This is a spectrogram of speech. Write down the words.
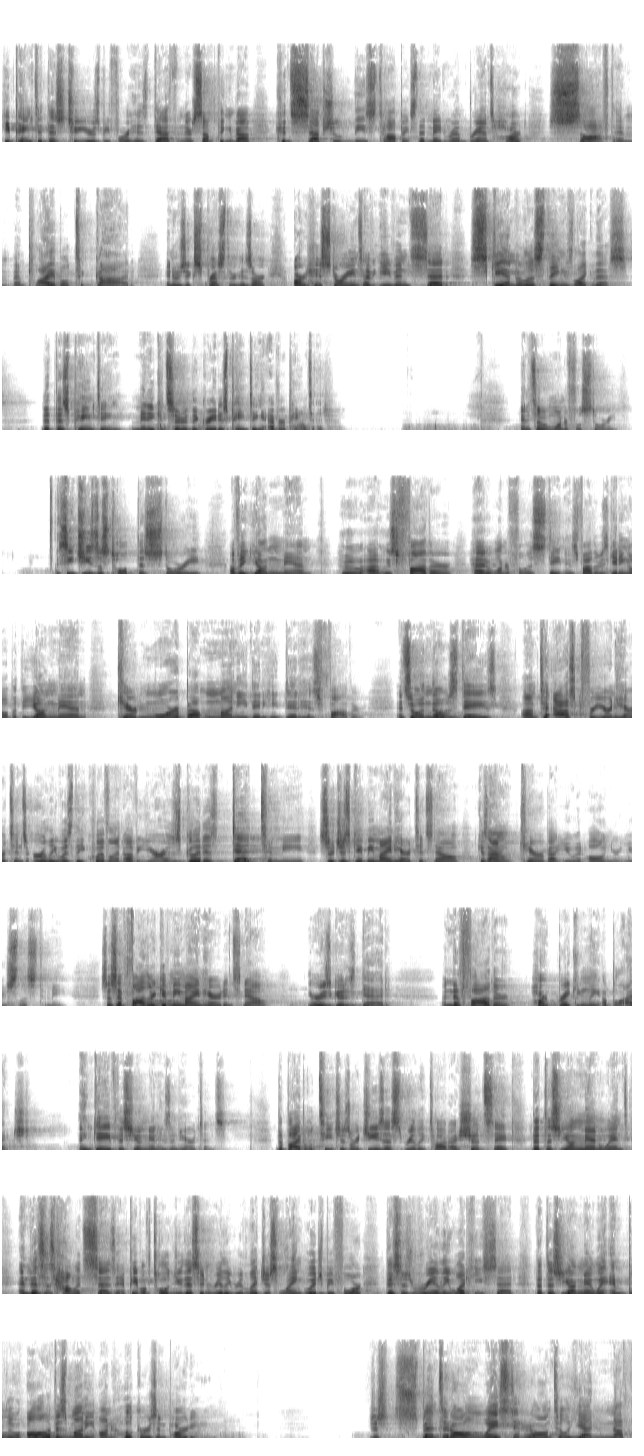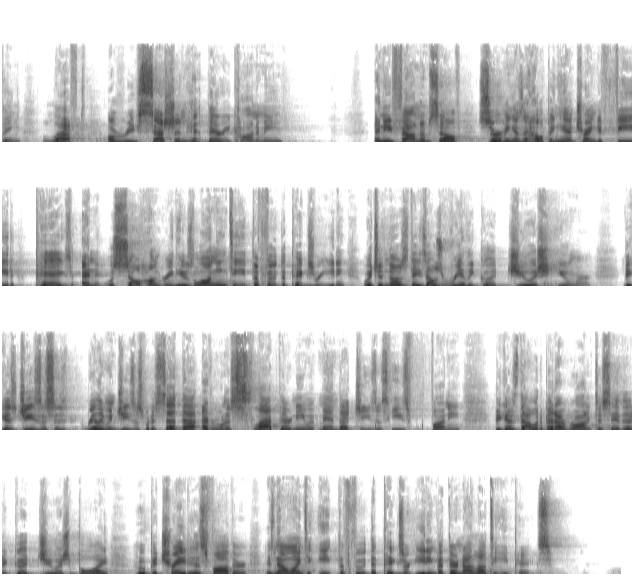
He painted this two years before his death, and there's something about conceptual these topics that made Rembrandt's heart soft and, and pliable to God, and it was expressed through his art. Art historians have even said scandalous things like this that this painting, many consider the greatest painting ever painted. And it's a wonderful story. See, Jesus told this story of a young man who, uh, whose father had a wonderful estate and his father was getting old, but the young man cared more about money than he did his father. And so in those days, um, to ask for your inheritance early was the equivalent of, you're as good as dead to me, so just give me my inheritance now because I don't care about you at all and you're useless to me. So said, Father, give me my inheritance now. You're as good as dead. And the father heartbreakingly obliged and gave this young man his inheritance. The Bible teaches, or Jesus really taught, I should say, that this young man went, and this is how it says. it. If people have told you this in really religious language before, this is really what he said that this young man went and blew all of his money on hookers and partying. Just spent it all and wasted it all until he had nothing left. A recession hit their economy and he found himself serving as a helping hand, trying to feed pigs, and was so hungry that he was longing to eat the food the pigs were eating, which in those days, that was really good Jewish humor. Because Jesus is really, when Jesus would have said that, everyone would have slapped their knee with, man, that Jesus, he's funny. Because that would have been ironic to say that a good Jewish boy who betrayed his father is now wanting to eat the food that pigs are eating, but they're not allowed to eat pigs.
